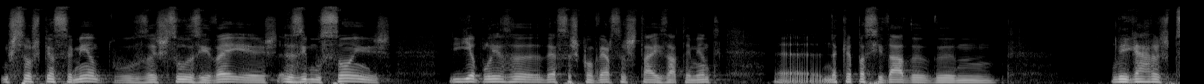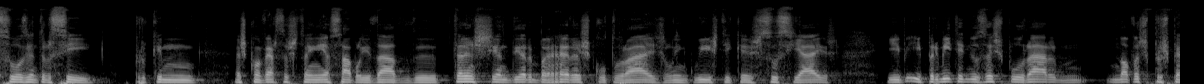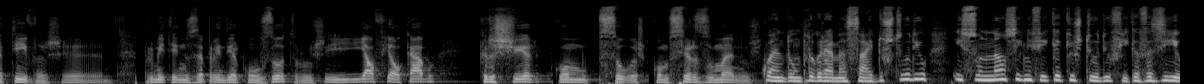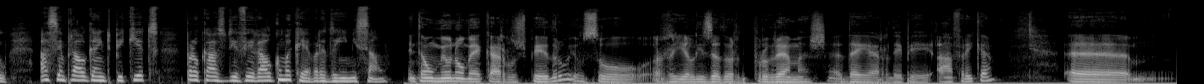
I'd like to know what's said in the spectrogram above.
os seus pensamentos, as suas ideias, as emoções. E a beleza dessas conversas está exatamente na capacidade de hum, ligar as pessoas entre si, porque hum, as conversas têm essa habilidade de transcender barreiras culturais, linguísticas, sociais e, e permitem-nos explorar hum, novas perspectivas, eh, permitem-nos aprender com os outros e, e, ao fim e ao cabo, crescer como pessoas, como seres humanos. Quando um programa sai do estúdio, isso não significa que o estúdio fica vazio. Há sempre alguém de piquete para o caso de haver alguma quebra de emissão. Então, o meu nome é Carlos Pedro, eu sou realizador de programas da RDP África. Eh,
